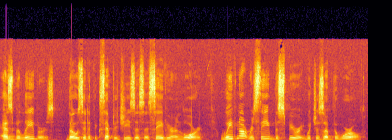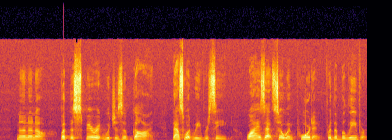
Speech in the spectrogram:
As believers, those that have accepted Jesus as Savior and Lord, we've not received the Spirit which is of the world. No, no, no. But the Spirit which is of God. That's what we've received. Why is that so important for the believer?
